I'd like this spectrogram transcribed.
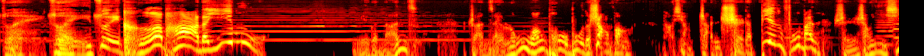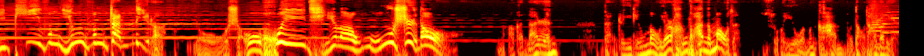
最最最可怕的一幕：一个男子站在龙王瀑布的上方，他像展翅的蝙蝠般，身上一袭披风迎风站立着，右手挥起了武士刀。那个男人。戴着一顶帽檐很宽的帽子，所以我们看不到他的脸，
